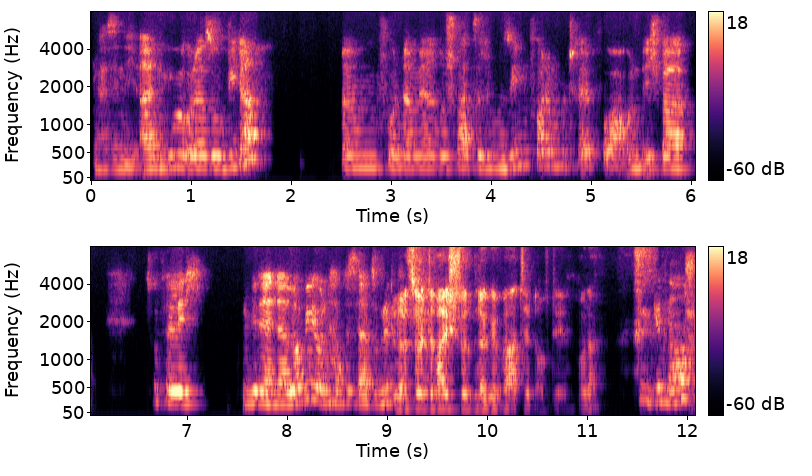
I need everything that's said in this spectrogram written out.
weiß ich nicht, 1 Uhr oder so wieder ähm, fuhren da mehrere schwarze Limousinen vor dem Hotel vor und ich war zufällig wieder in der Lobby und habe es also mit. Du hast heute drei Stunden da gewartet auf den, oder? Genau.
